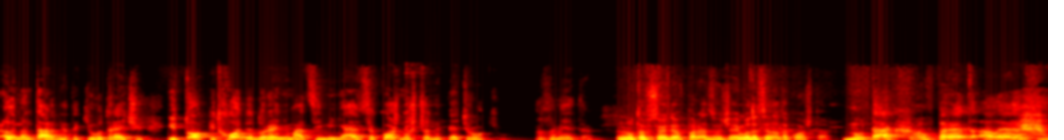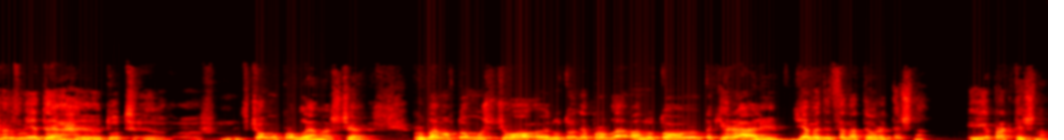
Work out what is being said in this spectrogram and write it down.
елементарні такі от речі, і то підходи до реанімації міняються кожних що не 5 років. Розумієте? Ну, то все йде вперед, звичайно. І медицина також так. Ну так, вперед, але ви розумієте, е, тут е, в чому проблема ще? Проблема в тому, що е, ну то не проблема, ну то такі реалії. Є медицина теоретична і є практична.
